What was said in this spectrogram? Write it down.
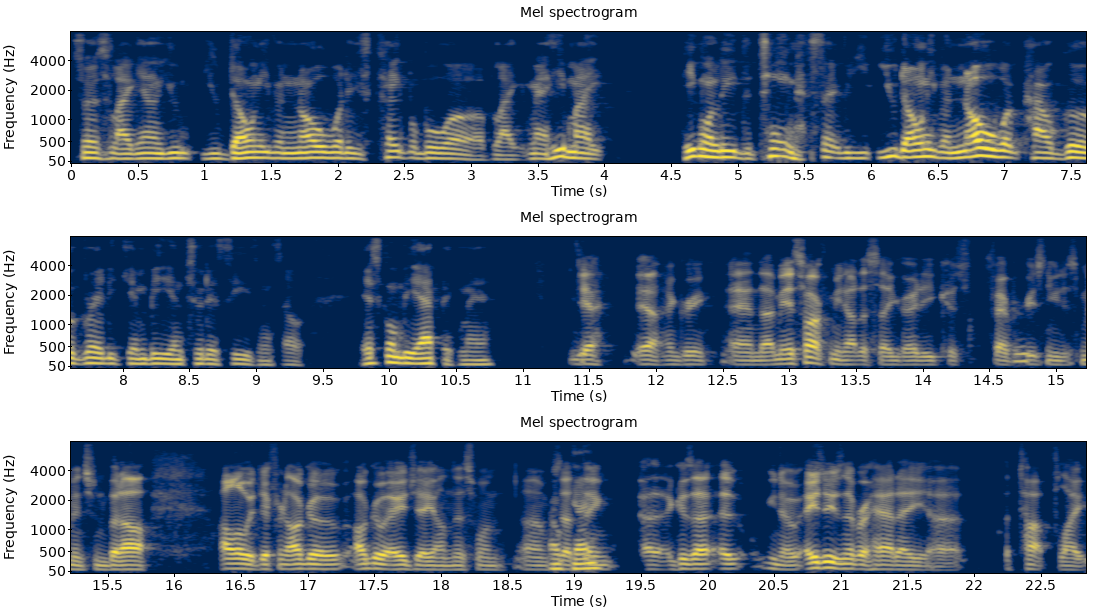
So it's like you know, you you don't even know what he's capable of. Like man, he might he gonna lead the team and say you don't even know what how good Grady can be into this season. So it's gonna be epic, man. Yeah, yeah, I agree. And I mean, it's hard for me not to say Grady because for every reason you just mentioned, but I'll I'll go different. I'll go I'll go AJ on this one because um, okay. I think because uh, I you know AJ's never had a uh, a top flight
